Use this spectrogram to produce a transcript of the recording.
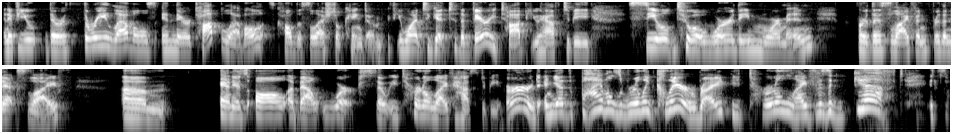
And if you there are three levels in their top level, it's called the celestial kingdom. If you want to get to the very top, you have to be sealed to a worthy Mormon for this life and for the next life. Um, and it's all about works. So eternal life has to be earned. And yet the Bible's really clear, right? Eternal life is a gift, it's a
